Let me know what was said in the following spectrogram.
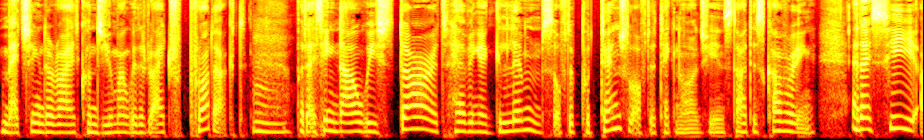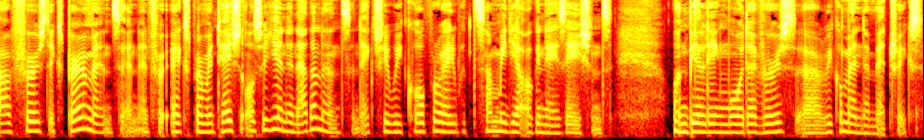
matching the right consumer with the right product. Mm. but i think now we start having a glimpse of the potential of the technology and start discovering. And i see our first experiments and, and for experimentation also here in the netherlands. And actually we cooperate with some media organizations on building more diverse uh, recommender metrics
